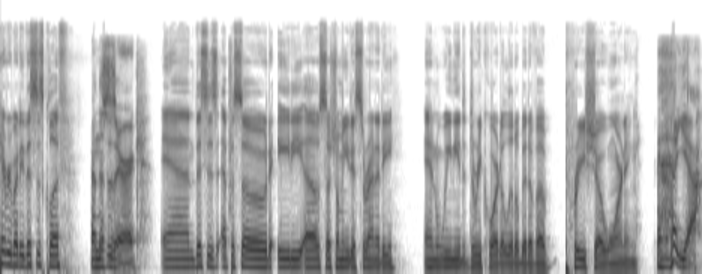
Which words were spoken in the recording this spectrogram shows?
Hey, everybody, this is Cliff. And this is Erik. And this is episode 80 of Social Media Serenity. And we needed to record a little bit of a pre show warning. yeah.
